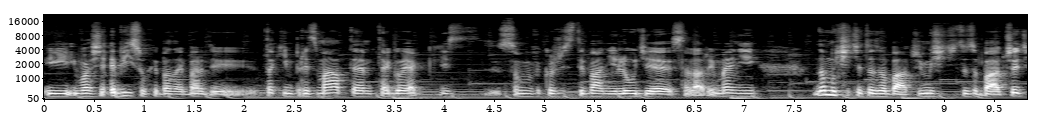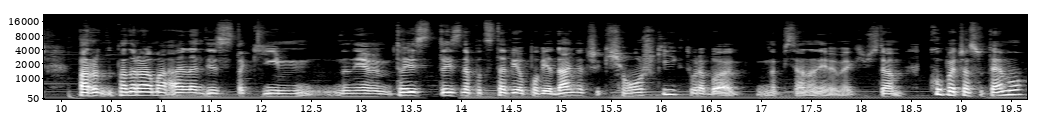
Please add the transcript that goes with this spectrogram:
i, i właśnie Ebisu chyba najbardziej takim pryzmatem tego, jak jest, są wykorzystywani ludzie, salarymeni, no musicie to zobaczyć, musicie to zobaczyć. Panorama Island jest takim, no nie wiem, to jest, to jest na podstawie opowiadania czy książki, która była napisana, nie wiem, jakimś tam kupę czasu temu.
